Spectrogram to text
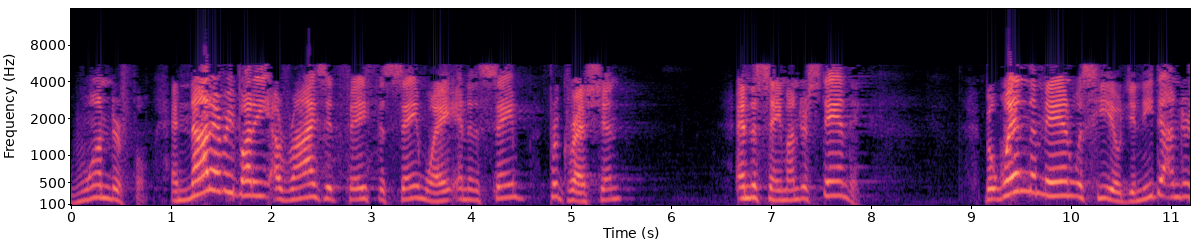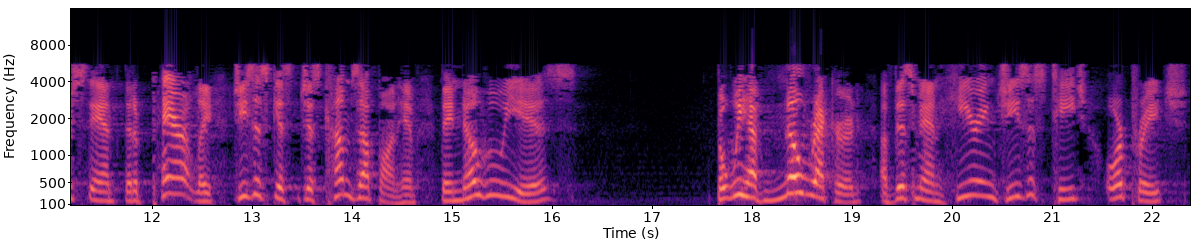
wonderful. And not everybody arrives at faith the same way and in the same progression and the same understanding. But when the man was healed, you need to understand that apparently Jesus just comes up on him. They know who he is. But we have no record of this man hearing Jesus teach or preach.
